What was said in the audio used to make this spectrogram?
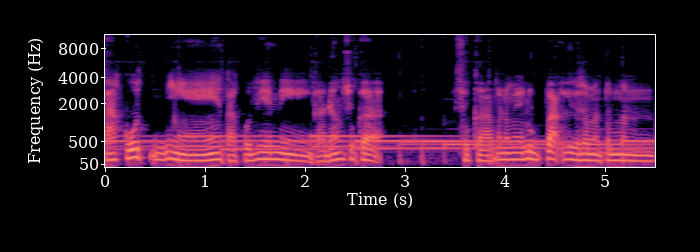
Takutnya takutnya nih kadang suka suka apa namanya lupa gitu sama temen.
